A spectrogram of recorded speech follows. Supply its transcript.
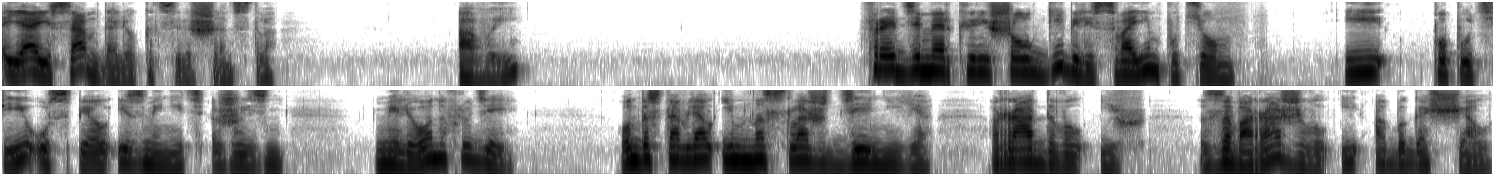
я и сам далек от совершенства. А вы? Фредди Меркьюри шел к гибели своим путем и по пути успел изменить жизнь миллионов людей. Он доставлял им наслаждение, радовал их, завораживал и обогащал.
